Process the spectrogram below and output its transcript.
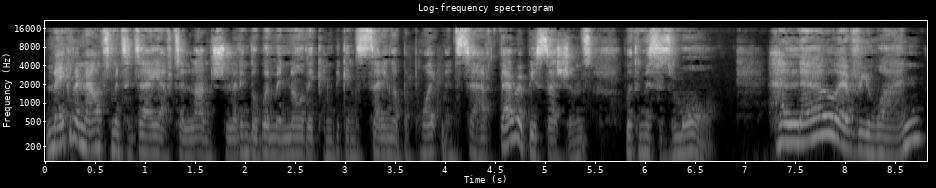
make an announcement today after lunch letting the women know they can begin setting up appointments to have therapy sessions with Mrs. Moore. Hello, everyone.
